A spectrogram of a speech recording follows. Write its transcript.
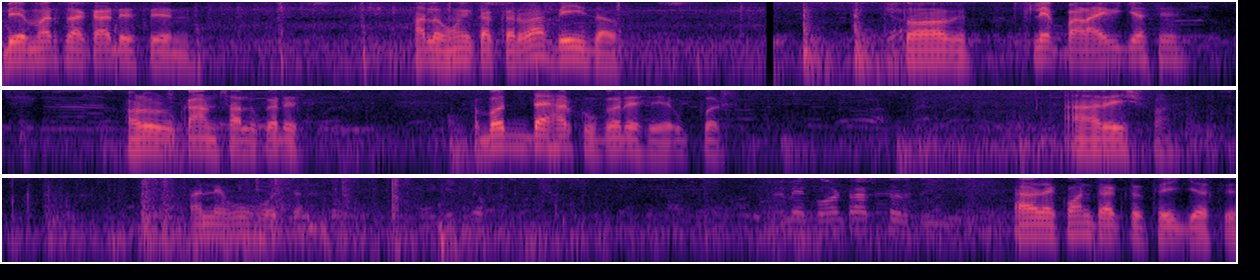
બે મરચા કાઢે છે ને. હાલો હું કાંક કરવા બે જાઉં તો હવે સ્લેપવાળા આવી ગયા છે. હળું હળું કામ ચાલુ કરે છે. બધા હરખું કરે છે ઉપર. આ રેશ પણ. અને હું હોચન. અમે કોન્ટ્રાક્ટર છીએ કોન્ટ્રાક્ટર થઈ ગયા છે.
